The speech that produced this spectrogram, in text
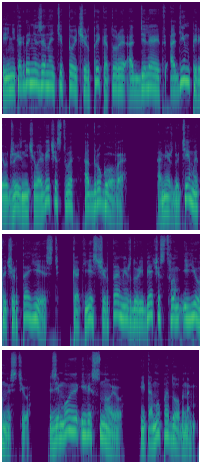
и никогда нельзя найти той черты, которая отделяет один период жизни человечества от другого. А между тем эта черта есть, как есть черта между ребячеством и юностью, зимою и весною и тому подобным.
